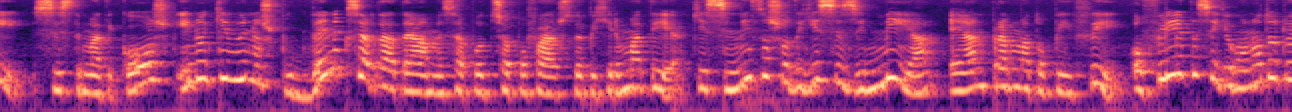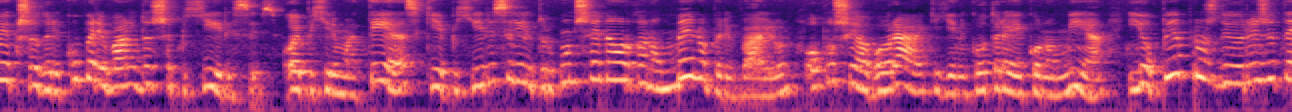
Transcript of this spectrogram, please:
ή συστηματικός είναι ο κίνδυνος που δεν εξαρτάται άμεσα από τι αποφάσεις του επιχειρηματία και συνήθως οδηγεί σε ζημία εάν πραγματοποιηθεί. Οφείλεται σε γεγονότα του εξωτερικού περιβάλλοντος της επιχείρησης. Ο επιχειρηματίας και η επιχείρηση λειτουργούν σε ένα οργανωμένο περιβάλλον, όπως η αγορά και γενικότερα η οικονομία, η οποία προσδιορίζεται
